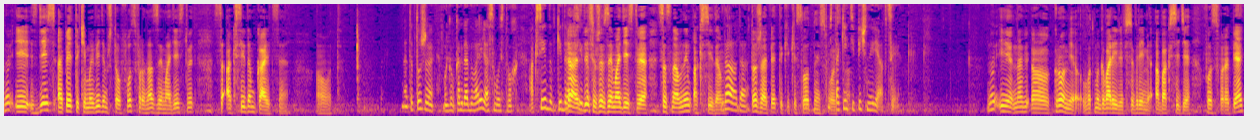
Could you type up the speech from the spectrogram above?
Ну и здесь опять-таки мы видим, что фосфор у нас взаимодействует с оксидом кальция. Вот. Это тоже, мы когда говорили о свойствах оксидов, Да, гидроксидов. здесь уже взаимодействие с основным оксидом. Да, да. Тоже опять-таки кислотные То есть свойства. такие типичные реакции. Ну и э, кроме, вот мы говорили все время об оксиде фосфора 5,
